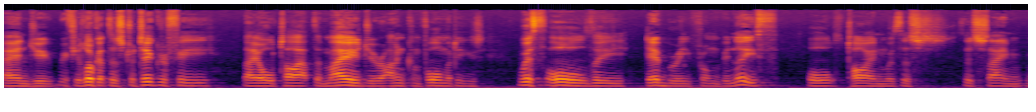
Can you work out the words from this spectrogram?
And you, if you look at the stratigraphy, they all tie up the major unconformities with all the debris from beneath, all tie in with this, this, same,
